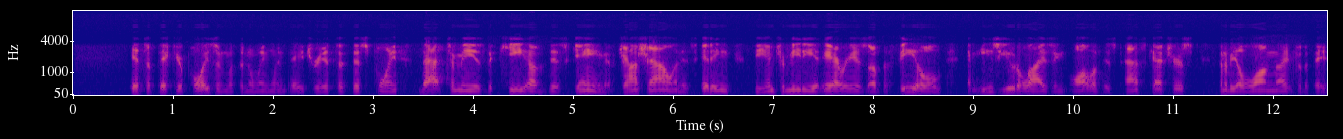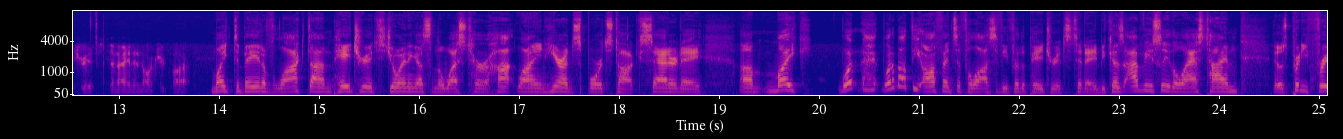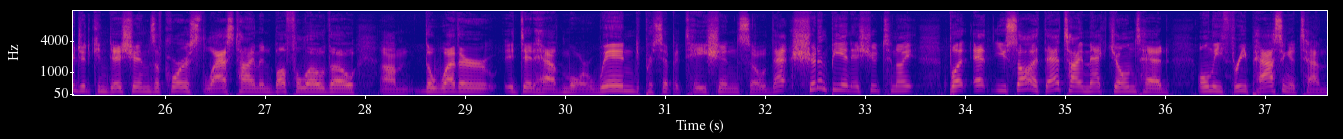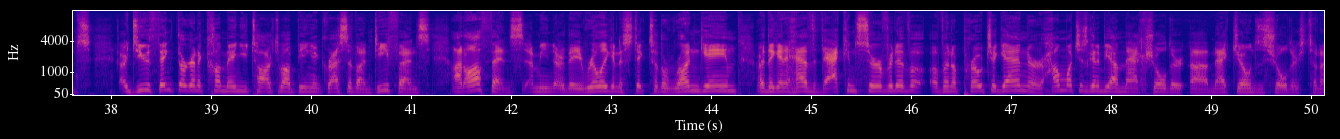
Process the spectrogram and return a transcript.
it's a pick your poison with the New England Patriots at this point. That to me is the key of this game. If Josh Allen is hitting the intermediate areas of the field and he's utilizing all of his pass catchers, it's going to be a long night for the Patriots tonight in Orchard Park. Mike D'Abate of Locked On Patriots joining us on the West Herr Hotline here on Sports Talk Saturday. Um, Mike, what what about the offensive philosophy for the Patriots today? Because obviously the last time it was pretty frigid conditions. Of course, last time in Buffalo, though, um, the weather it did have more wind, precipitation, so that shouldn't be an issue tonight. But at, you saw at that time, Mac Jones had only three passing attempts. Uh, do you think they're going to come in? You talked about being aggressive on defense, on offense. I mean, are they really going to stick to the run game? Are they going to have that conservative of an approach again, or how much is going to be on Mac shoulder, uh, Mac Jones's shoulders tonight?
